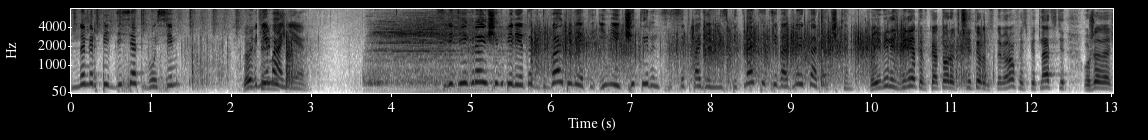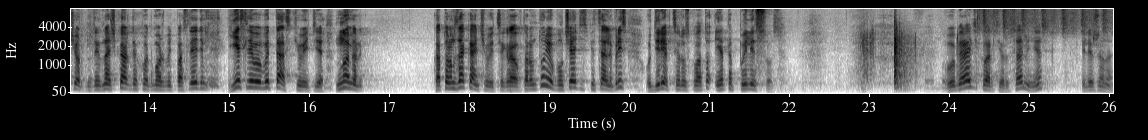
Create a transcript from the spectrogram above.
Номер 58. Давайте Внимание! Среди играющих билетов два билета имеют 14 совпадений из 15 в одной карточке. Появились билеты, в которых 14 номеров из 15 уже зачеркнуты. Значит, каждый ход может быть последним. Если вы вытаскиваете номер, которым заканчивается игра во втором туре, вы получаете специальный приз у дирекции русского лото. И это пылесос. Вы убираете квартиру сами, нет? Или жена?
